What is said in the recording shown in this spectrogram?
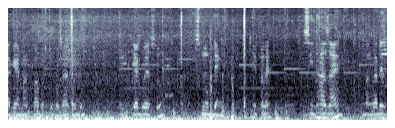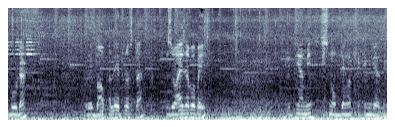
লাগে আমাৰ খোৱা বস্তু বজাৰ কৰিলোঁ। এতিয়া গৈ আছোঁ স্নোপ ডেম এইফালে চিধা যায় বাংলাদেশ বৰ্ডাৰ বাওঁফালে এইটো ৰাস্তা যোৱাই যাব পাৰি। এতিয়া আমি স্নোপ ডেঙত থাকিমগৈ আজি।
